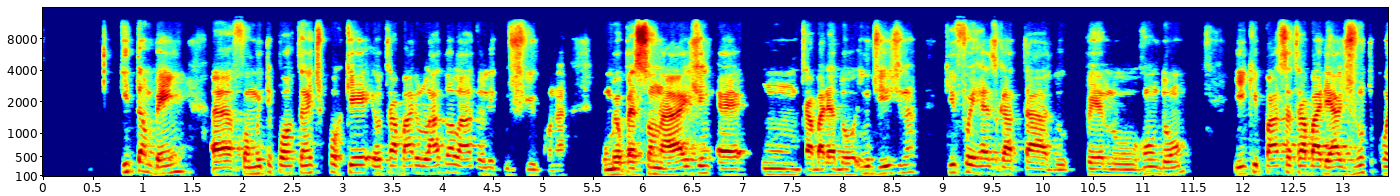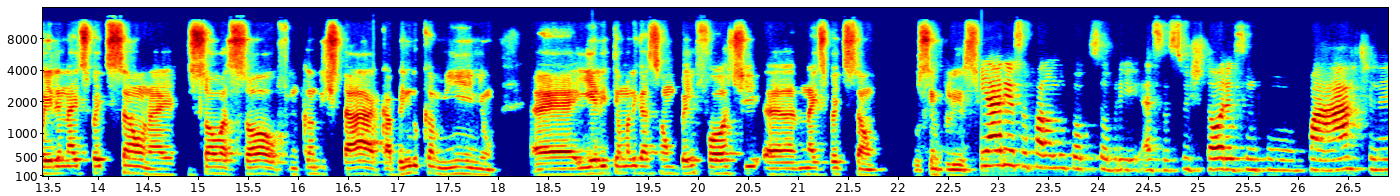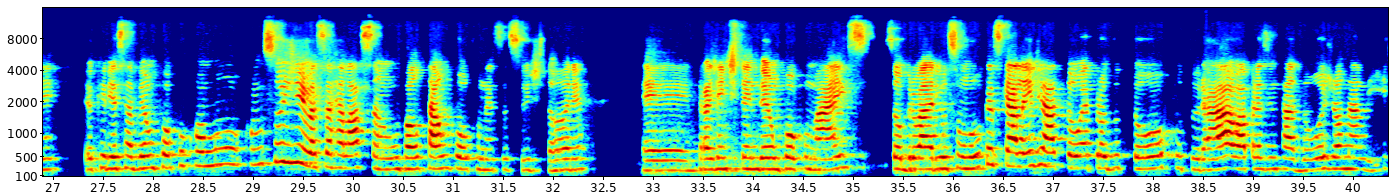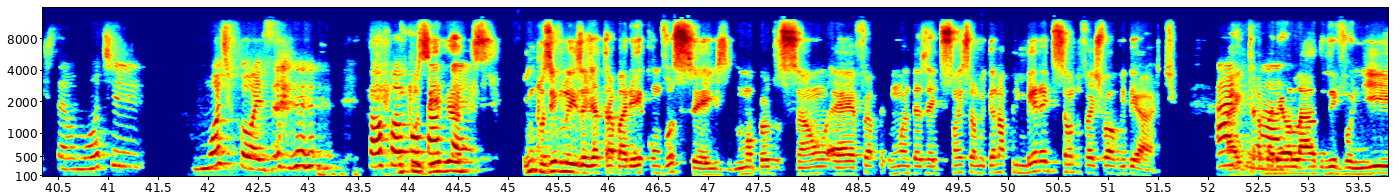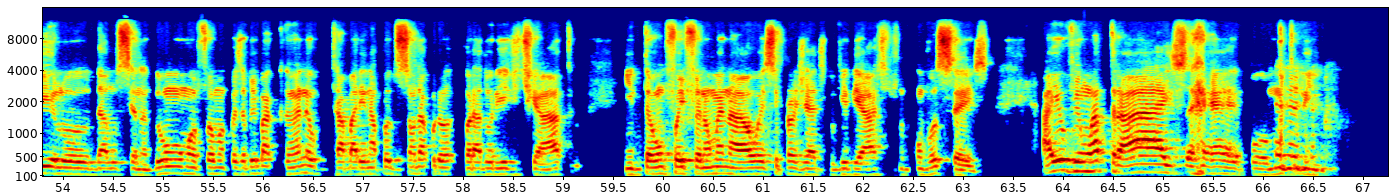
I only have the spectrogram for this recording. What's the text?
que também uh, foi muito importante porque eu trabalho lado a lado ali com o Chico, né? O meu personagem é um trabalhador indígena que foi resgatado pelo Rondon e que passa a trabalhar junto com ele na expedição, né? de sol a sol, fincando estaca, abrindo caminho, é, e ele tem uma ligação bem forte é, na expedição, o Simplício. E Arissa, falando um pouco sobre essa sua história assim com, com a arte, né? Eu queria saber um pouco como, como surgiu essa relação, voltar um pouco nessa sua história, é, para a gente entender um pouco mais sobre o Arilson Lucas, que além de ator, é produtor cultural, apresentador, jornalista, um monte, um monte de coisa. Qual foi inclusive, o Inclusive, Luiz, eu já trabalhei com vocês numa produção, é, foi uma das edições, se não me engano, a primeira edição do Festival Vida e Arte. Ai, Aí trabalhei massa. ao lado do Ivonilo, da Luciana Duma, foi uma coisa bem bacana. Eu trabalhei na produção da curadoria de teatro, então foi fenomenal esse projeto do Vida e Arte junto com vocês. Aí eu vi um lá atrás, é, pô, muito lindo.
